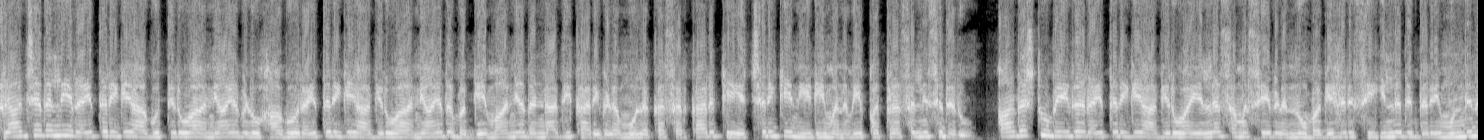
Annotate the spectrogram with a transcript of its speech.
ರಾಜ್ಯದಲ್ಲಿ ರೈತರಿಗೆ ಆಗುತ್ತಿರುವ ಅನ್ಯಾಯಗಳು ಹಾಗೂ ರೈತರಿಗೆ ಆಗಿರುವ ಅನ್ಯಾಯದ ಬಗ್ಗೆ ಮಾನ್ಯ ದಂಡಾಧಿಕಾರಿಗಳ ಮೂಲಕ ಸರ್ಕಾರಕ್ಕೆ ಎಚ್ಚರಿಕೆ ನೀಡಿ ಮನವಿ ಪತ್ರ ಸಲ್ಲಿಸಿದರು. ಆದಷ್ಟು ಬೇಗ ರೈತರಿಗೆ ಆಗಿರುವ ಎಲ್ಲ ಸಮಸ್ಯೆಗಳನ್ನು ಬಗೆಹರಿಸಿ ಇಲ್ಲದಿದ್ದರೆ ಮುಂದಿನ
